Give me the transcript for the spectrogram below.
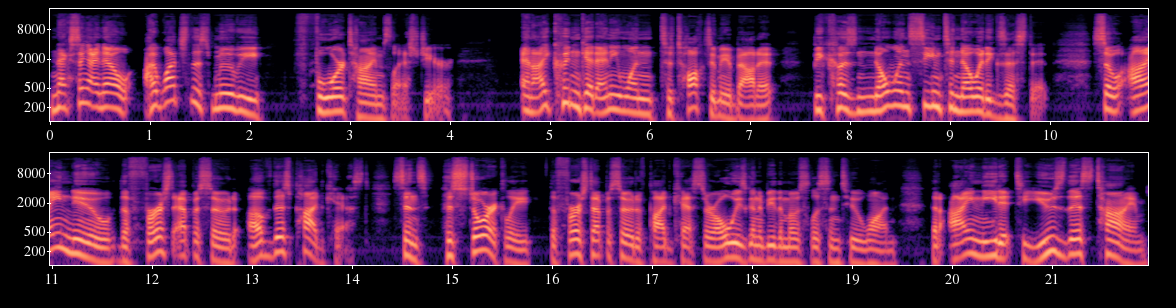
next thing I know, I watched this movie four times last year and I couldn't get anyone to talk to me about it because no one seemed to know it existed. So I knew the first episode of this podcast, since historically the first episode of podcasts are always going to be the most listened to one, that I needed to use this time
